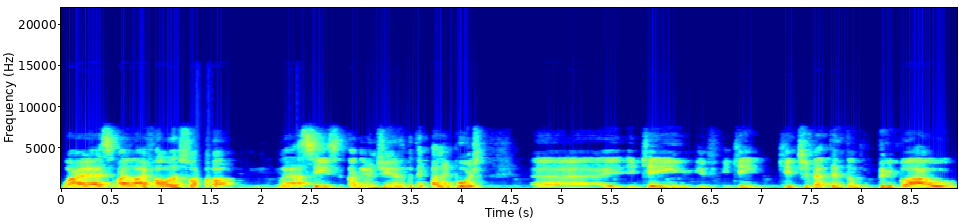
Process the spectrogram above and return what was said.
o AES vai lá e fala, olha só, não é assim, você está ganhando dinheiro, vai ter que pagar imposto. É, e, e, quem, e, e quem, quem tiver tentando driblar o,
